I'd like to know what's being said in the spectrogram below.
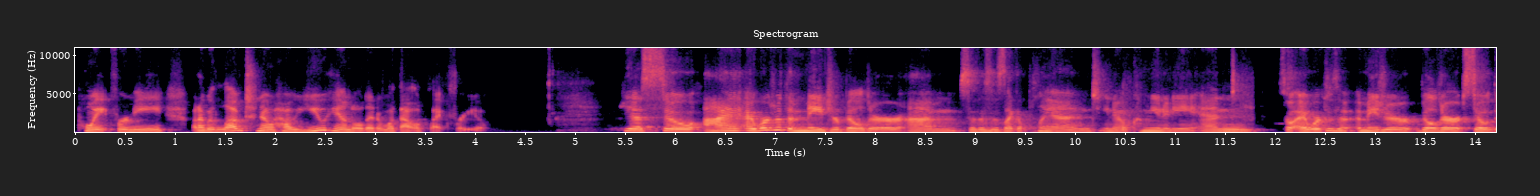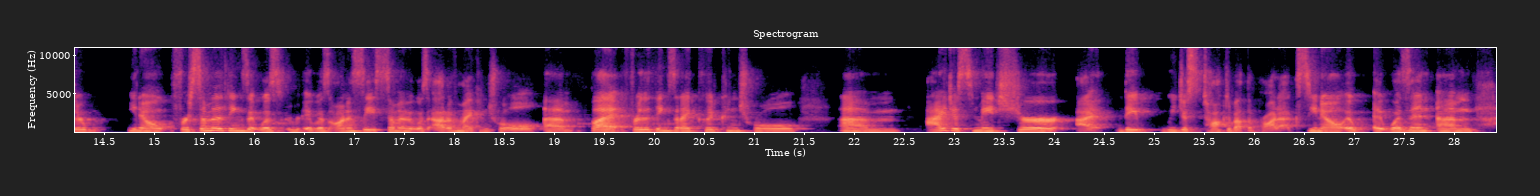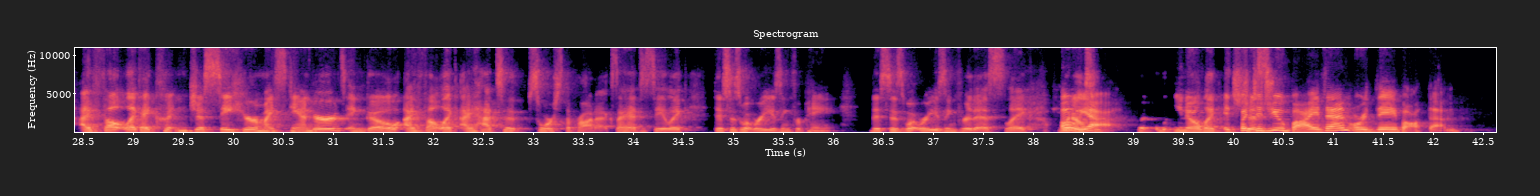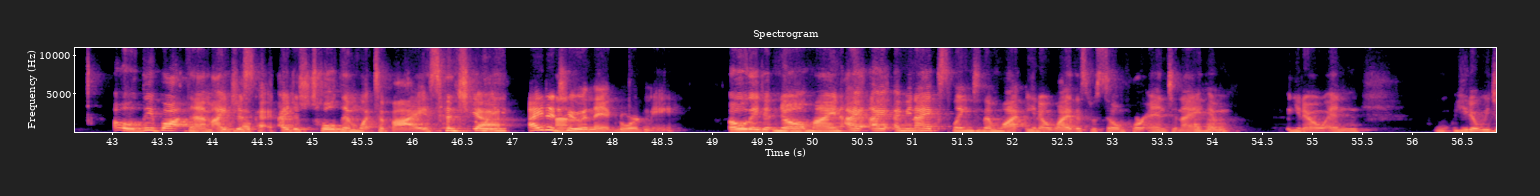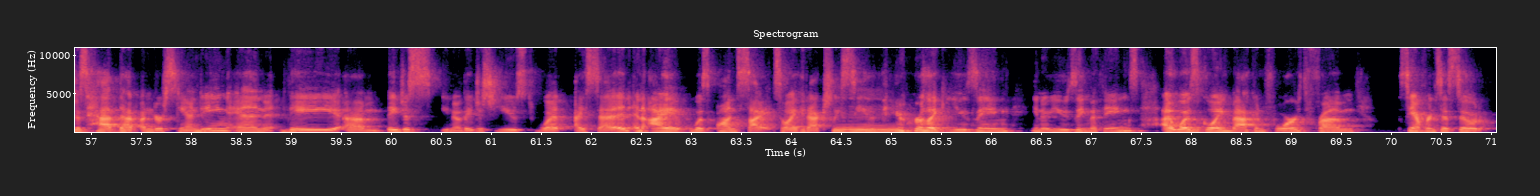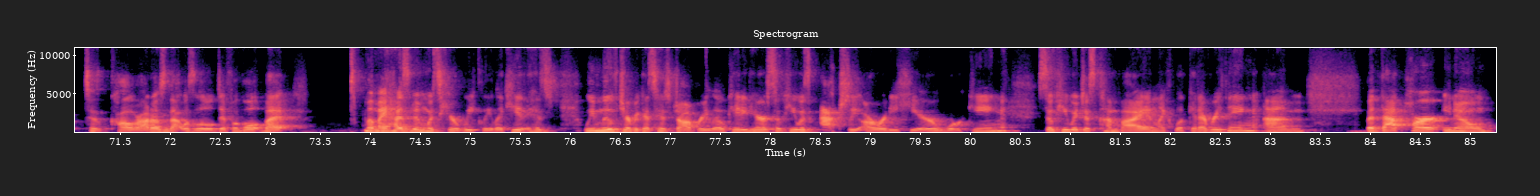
point for me, but I would love to know how you handled it and what that looked like for you. Yes, so I I worked with a major builder. Um, so this is like a planned, you know, community, and mm. so I worked with a, a major builder. So there, you know, for some of the things it was it was honestly some of it was out of my control. Um, but for the things that I could control, um, I just made sure I they we just talked about the products. You know, it it wasn't um I felt like I couldn't just say here are my standards and go. I felt like I had to source the products. I had to say like this is what we're using for paint. This is what we're using for this. Like oh yeah. You know, like it's But just, did you buy them or they bought them? Oh, they bought them. I just okay. I just told them what to buy essentially. Yeah, I did too um, and they ignored me. Oh, they didn't know mine. I, I, I mean, I explained to them why, you know, why this was so important. And I uh-huh. am, you know, and, you know, we just had that understanding and they, um, they just, you know, they just used what I said and I was on site. So I could actually mm. see that they mm. were like using, you know, using the things. I was going back and forth from San Francisco to Colorado. So that was a little difficult, but but my husband was here weekly like he his we moved here because his job relocated here. So he was actually already here working. So he would just come by and like look at everything. Um but that part you know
